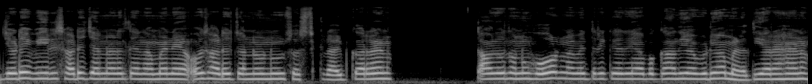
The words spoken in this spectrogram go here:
ਜਿਹੜੇ ਵੀਰ ਸਾਡੇ ਚੈਨਲ ਤੇ ਨਵੇਂ ਨੇ, ਉਹ ਸਾਡੇ ਚੈਨਲ ਨੂੰ ਸਬਸਕ੍ਰਾਈਬ ਕਰ ਲੈਣ, ਤਾਂ ਜੋ ਤੁਹਾਨੂੰ ਹੋਰ ਨਵੇਂ ਤਰੀਕੇ ਦੀਆਂ ਪੱਗਾਂ ਦੀਆਂ ਵੀਡੀਓ ਮਿਲਦੀਆਂ ਰਹਿਣ।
